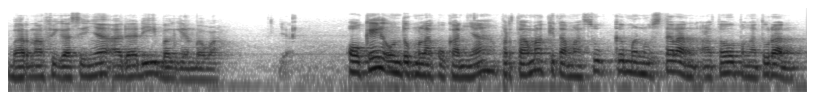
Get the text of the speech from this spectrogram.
bar navigasinya ada di bagian bawah. Ya. Oke, untuk melakukannya, pertama kita masuk ke menu setelan atau pengaturan.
